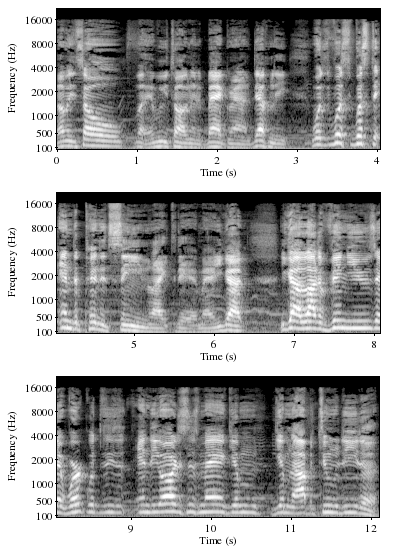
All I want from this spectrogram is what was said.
I mean, so like, we were talking in the background. Definitely, what's what's what's the independent scene like there, man? You got you got a lot of venues that work with these indie artists, man. Give them give them the opportunity to,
